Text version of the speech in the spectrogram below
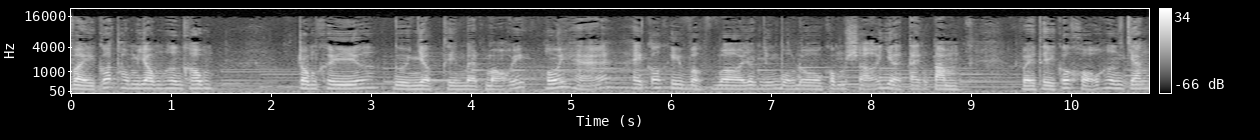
Vậy có thông dong hơn không? Trong khi người nhật thì mệt mỏi, hối hả, hay có khi vật vờ trong những bộ đồ công sở giờ tan tầm vậy thì có khổ hơn chăng?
